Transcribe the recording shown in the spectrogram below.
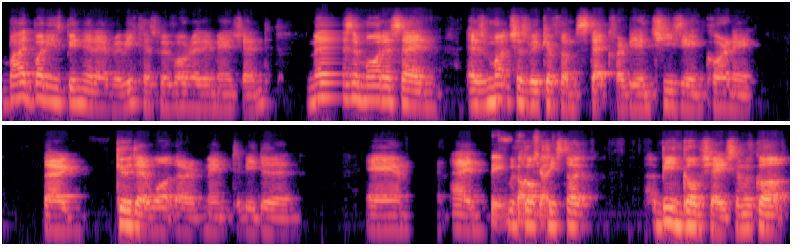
Bad Bunny's been there every week as we've already mentioned. Miz and Morrison, as much as we give them stick for being cheesy and corny, they're good at what they're meant to be doing. Um, and Being we've got. Priest out, being gobshites, and we've got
